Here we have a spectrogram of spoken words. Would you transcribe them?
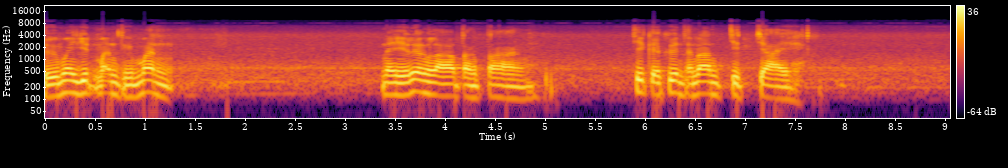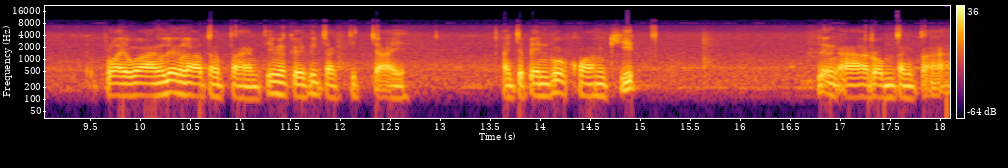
หรือไม่ยึดมั่นถือมั่น ในเรื่องราวต่างๆ ที่เกิดขึ้นทางด้านจิตใจ ปล่อยวางเรื่องราวต่างๆ ที่มันเกิดขึ้นจากจิตใจ อาจจะเป็นพวกความคิด เรื่องอารมณ์ต่าง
